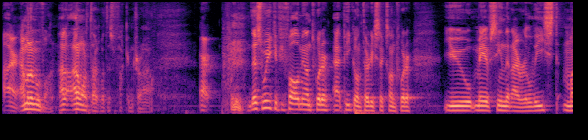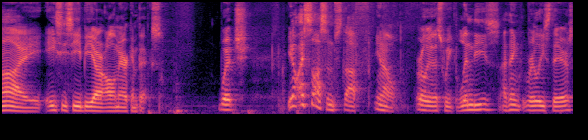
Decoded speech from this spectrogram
all right, I'm going to move on. I don't, I don't want to talk about this fucking trial. All right, this week, if you follow me on Twitter at Peacone36 on Twitter, you may have seen that I released my ACCBR All American picks which, you know, I saw some stuff, you know, earlier this week. Lindy's, I think, released theirs.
